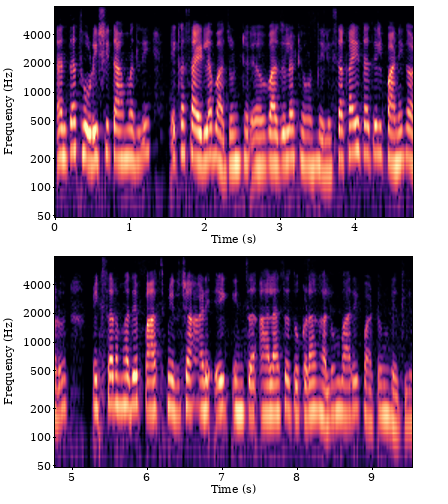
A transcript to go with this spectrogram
नंतर थोडीशी त्यामधली एका साईडला बाजून ठे बाजूला ठेवून दिली. सकाळी त्यातील पाणी काढून मिक्सरमध्ये पाच मिरच्या आणि एक इंच आल्याचा तुकडा घालून बारीक वाटून घेतली.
